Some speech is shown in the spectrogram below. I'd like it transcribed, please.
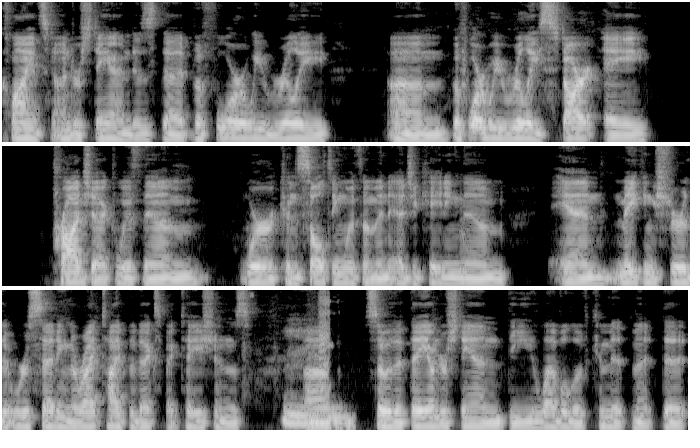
clients to understand is that before we really um, before we really start a project with them we're consulting with them and educating them and making sure that we're setting the right type of expectations Mm. um, so that they understand the level of commitment that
